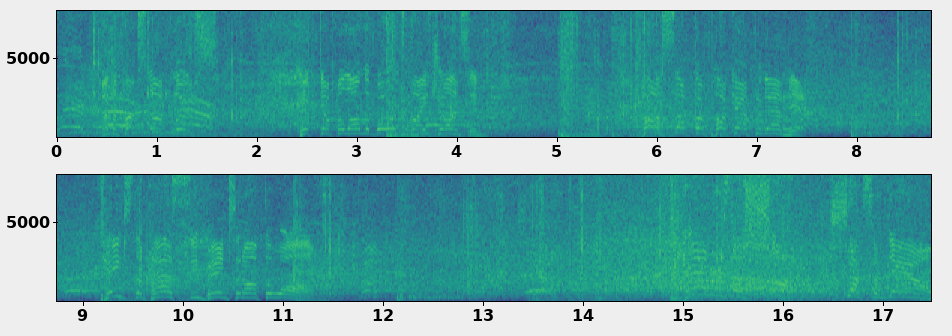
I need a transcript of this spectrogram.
And the puck's knocked loose. Picked up along the boards by Johnson. Toss up the puck after that hit. Takes the pass as he banks it off the wall. Hammers the shot. Shuts him down.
